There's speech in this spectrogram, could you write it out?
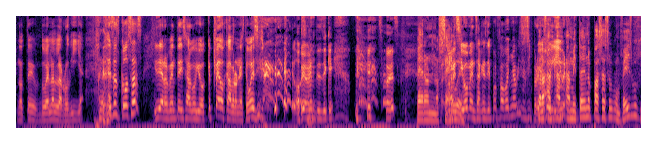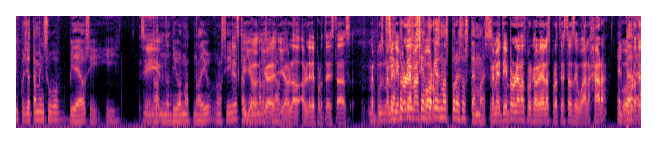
no te duela la rodilla. Esas cosas y de repente dice algo yo, ¿qué pedo cabrón? Te voy a decir. Obviamente es de que, ¿sabes? Pero no sé. Recibo mensajes de por favor no hables así, pero, Pero yo soy a, a- libre. a mí también me pasa eso con Facebook y pues yo también subo videos y, y Sí. no, no digo, no, no digo, no sí digo es que yo, yo, palabras. yo he hablado, hablé de protestas. Me puse, me metí siento en que, problemas siento por. que es más por esos temas. Me metí en problemas porque hablé de las protestas de Guadalajara. El Hubo protestas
